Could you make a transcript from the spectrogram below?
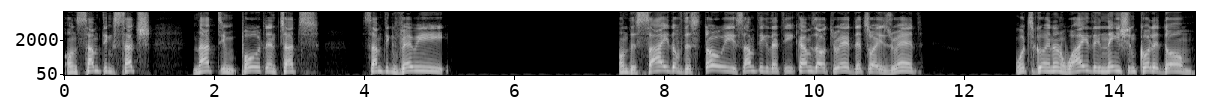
on something such not important, such something very on the side of the story, something that he comes out red, that's why he's red. What's going on? Why the nation called Edom?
